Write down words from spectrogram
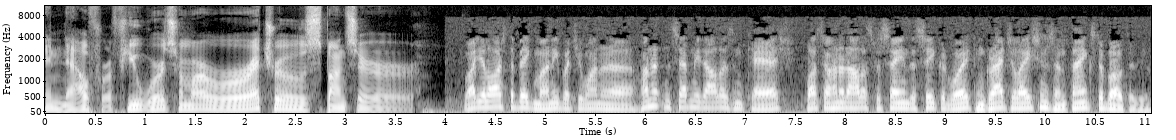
And now for a few words from our retro sponsor. Well, you lost the big money, but you won uh, $170 in cash, plus $100 for saying the secret word. Congratulations and thanks to both of you.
